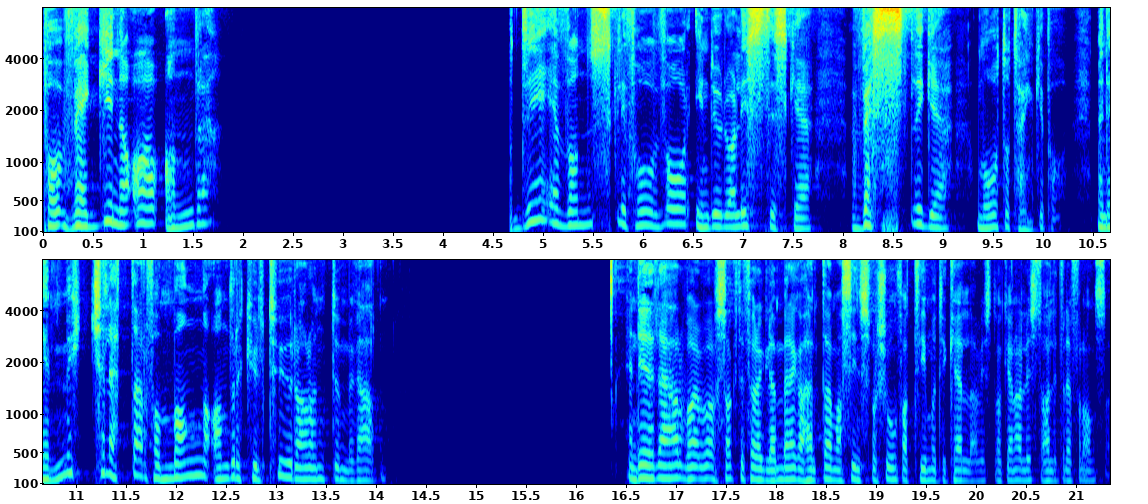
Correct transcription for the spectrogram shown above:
på veggene av andre. Det er vanskelig for vår individualistiske, vestlige måte å tenke på. Men det er mye lettere for mange andre kulturer rundt om i verden. En del der var, var sagt det før jeg glemmer Jeg har henta masse inspirasjon fra Timothy Keller. hvis noen har lyst til å ha litt referanser.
